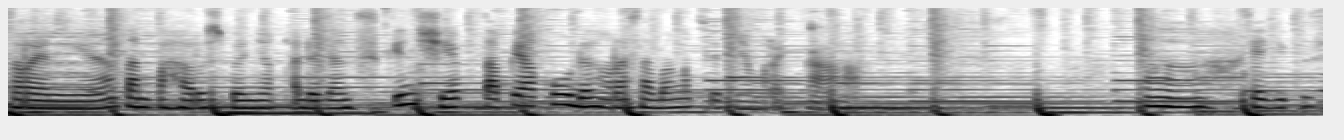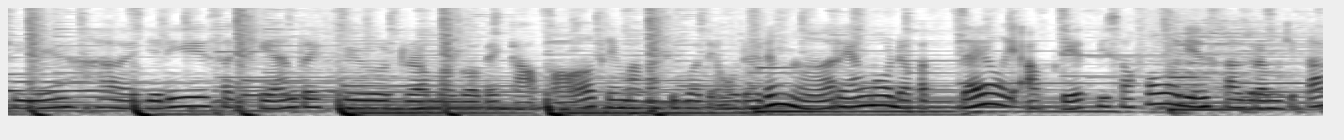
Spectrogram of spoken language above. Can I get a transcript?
kerennya tanpa harus banyak adegan skinship tapi aku udah ngerasa banget sweetnya mereka kayak gitu sih. Uh, jadi sekian review drama Gobek Couple. Terima kasih buat yang udah denger. Yang mau dapat daily update bisa follow di instagram kita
